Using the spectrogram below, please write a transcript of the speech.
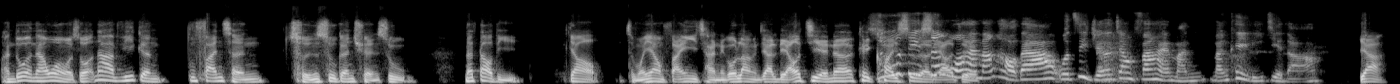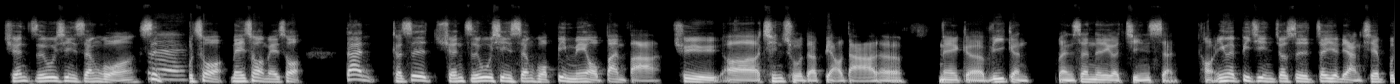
很多人他问我说，那 vegan 不翻成纯素跟全素，那到底要怎么样翻译才能够让人家了解呢？可以快速的了解。生活还蛮好的啊，我自己觉得这样翻还蛮蛮可以理解的啊。呀，全植物性生活是不错，没错没错。但可是全植物性生活并没有办法去呃清楚的表达了那个 vegan 本身的一个精神，好，因为毕竟就是这两些不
